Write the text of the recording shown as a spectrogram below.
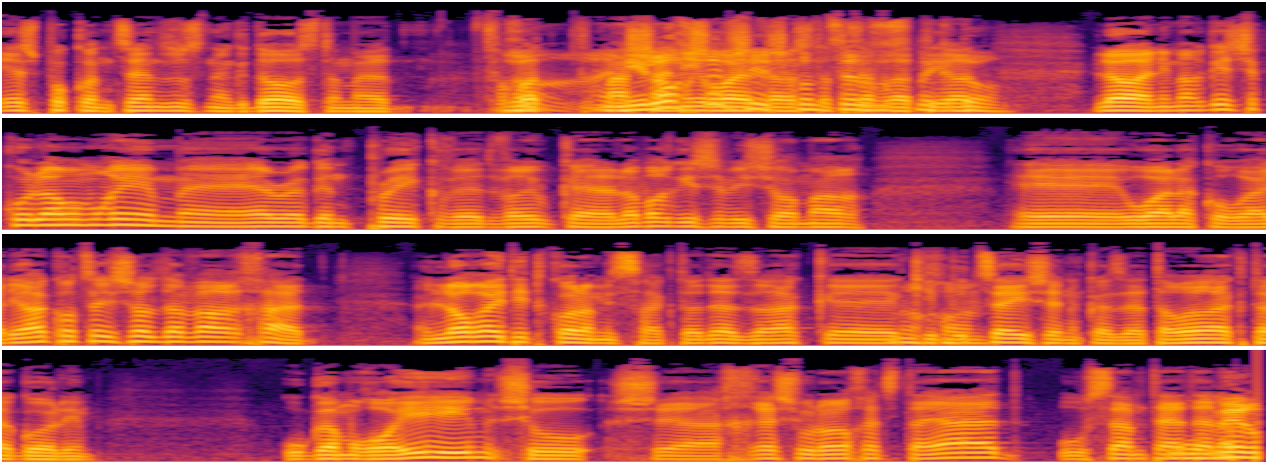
יש פה קונצנזוס נגדו, זאת אומרת, לפחות לא, מה אני שאני לא רואה חושב שיש קונצנזוס. נגדו. לא, אני מרגיש שכולם אומרים ארגנט פריק ודברים כאלה, לא מרגיש שמישהו אמר, אה, וואלה קורה. אני רק רוצה לשאול דבר אחד, אני לא ראיתי את כל המשחק, אתה יודע, זה רק אה, נכון. קיבוציישן כזה, אתה רואה רק את הגולים. הוא גם רואים שהוא, שאחרי שהוא לא לוחץ את היד, הוא שם את היד על הפנים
